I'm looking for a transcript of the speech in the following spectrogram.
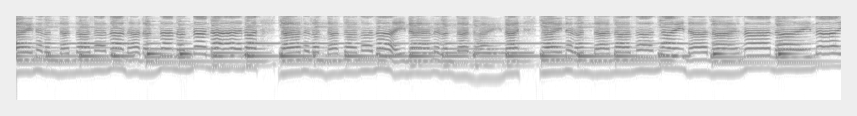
na na na na na na na na na na na na na na na na na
